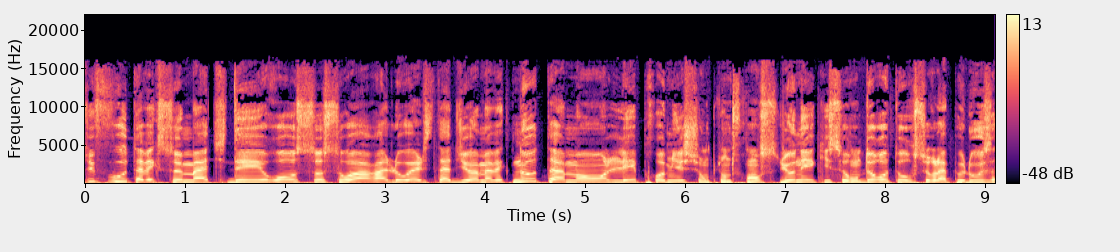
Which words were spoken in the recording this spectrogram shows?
du foot avec ce match des héros ce soir à l'OL Stadium avec notamment les premiers champions de France lyonnais qui seront de retour sur la pelouse.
